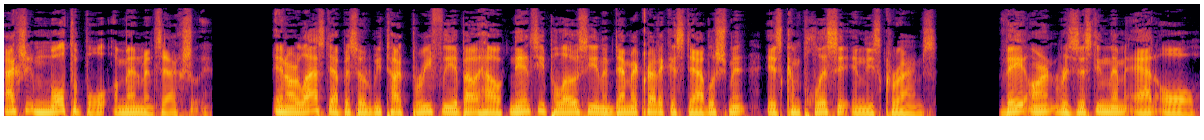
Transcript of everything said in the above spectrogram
actually multiple amendments actually. In our last episode, we talked briefly about how Nancy Pelosi and the Democratic establishment is complicit in these crimes. They aren't resisting them at all.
